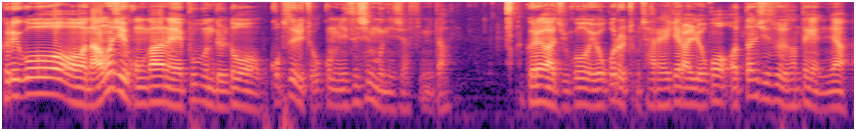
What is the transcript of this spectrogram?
그리고 어, 나머지 공간의 부분들도 곱슬이 조금 있으신 분이셨습니다 그래가지고 요거를 좀 잘 해결하려고 어떤 시술을 선택했냐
